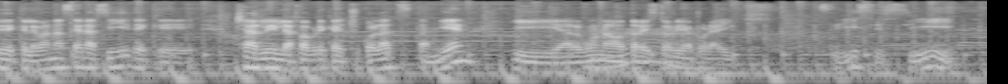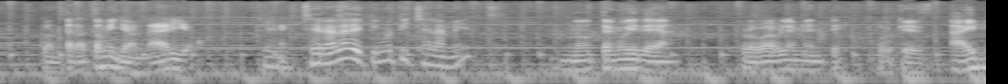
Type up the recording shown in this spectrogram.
y de que le van a hacer así, de que Charlie y la fábrica de chocolates también y alguna otra Ah. historia por ahí. Sí, sí, sí. Contrato millonario. ¿Será la de Timothy Chalamet? No tengo idea. Probablemente. Porque hay,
